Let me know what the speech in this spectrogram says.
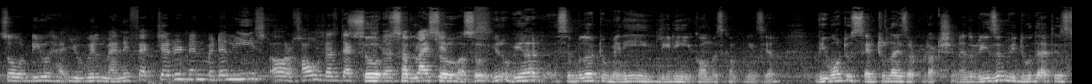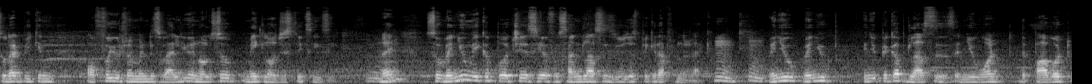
so do you ha- you will manufacture it in Middle East or how does that so, uh, so, supply so, chain work? so you know we are similar to many leading e-commerce companies here. We want to centralize our production, and the reason we do that is so that we can offer you tremendous value and also make logistics easy, Mm-hmm. right? So when you make a purchase here for sunglasses, you just pick it up from the rack. Hmm, hmm. When you when you when you pick up glasses and you want the power to,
